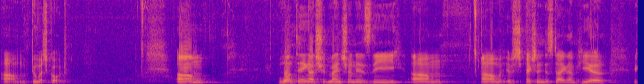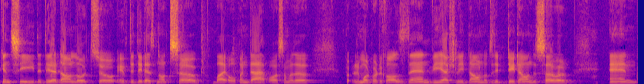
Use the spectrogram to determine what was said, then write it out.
um, too much code. Um, one thing I should mention is the um, actually in this diagram here you can see the data download. So if the data is not served by OpenDAP or some other remote protocols, then we actually download the data on the server. And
